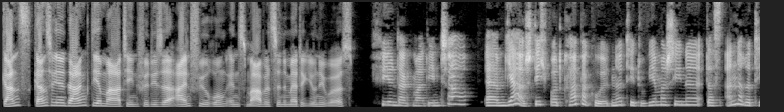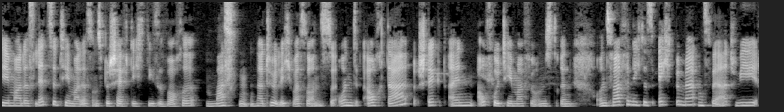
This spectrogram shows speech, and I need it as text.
ganz, ganz vielen Dank dir, Martin, für diese Einführung ins Marvel Cinematic Universe. Vielen Dank, Martin. Ciao. Ähm, ja, Stichwort Körperkult, ne? Tätowiermaschine. Das andere Thema, das letzte Thema, das uns beschäftigt diese Woche, Masken, natürlich, was sonst. Und auch da steckt ein Aufholthema für uns drin. Und zwar finde ich das echt bemerkenswert, wie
